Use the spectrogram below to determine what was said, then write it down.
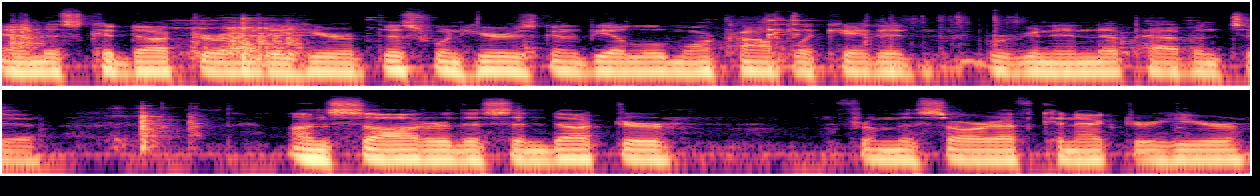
and this conductor out of here. This one here is going to be a little more complicated. We're going to end up having to unsolder this inductor from this RF connector here.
